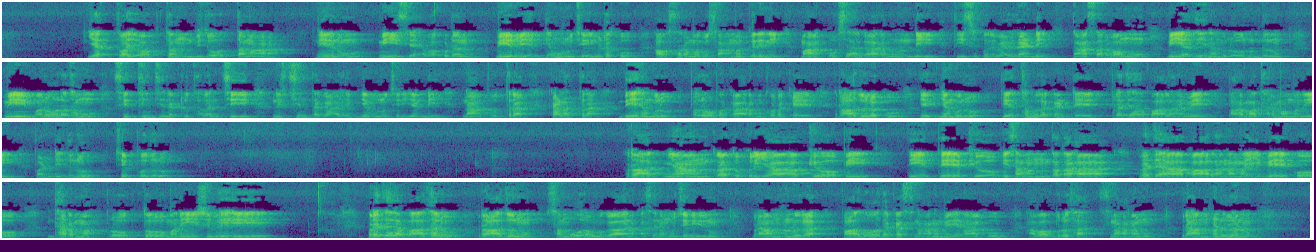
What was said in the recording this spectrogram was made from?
యత్వయోక్తం ద్విజోత్తమ నేను మీ సేవకుడను. మీరు యజ్ఞమును చేయుటకు అవసరమగు సామగ్రిని మా కోశాగారము నుండి తీసుకుని వెళ్ళండి. నా సర్వము మీ అధీనములో నుండును. మీ మనోరథము సిద్ధించినట్లు తలంచి నిశ్చింతగా యజ్ఞమును చేయండి. నా పుత్ర కళత్ర దేహములు పరోపకారము కొరకే రాజులకు యజ్ఞములు తీర్థముల కంటే ప్రజాపాలనమే పరమధర్మమని పండితులు చెప్పుదురు. राज्ञां क्रतुक्रियाभ्योऽपि तीर्थेभ्योऽपि समन्ततः ప్రజాపాలనమైవేకో ధర్మ ప్రోక్తో మనీషిభి ప్రజల బాధలు రాజును సమూలముగా నాశనము చేయును బ్రాహ్మణుల పాదోదక స్నానమే నాకు అవబృధ స్నానము బ్రాహ్మణులను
